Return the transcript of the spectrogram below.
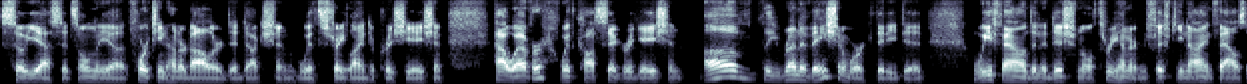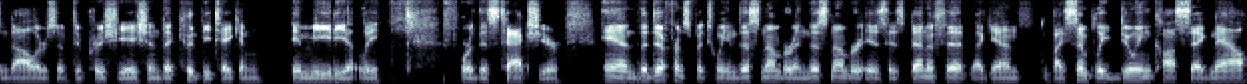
So yes, it's only a $1400 deduction with straight line depreciation. However, with cost segregation of the renovation work that he did, we found an additional $359,000 of depreciation that could be taken immediately for this tax year. And the difference between this number and this number is his benefit. Again, by simply doing cost seg now,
